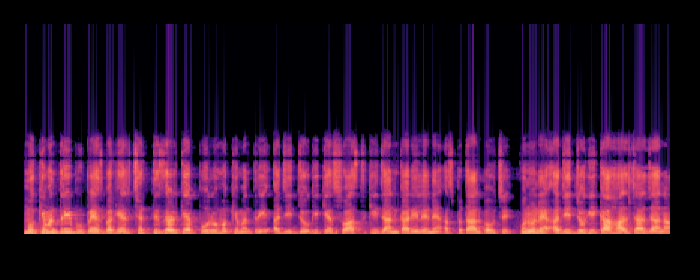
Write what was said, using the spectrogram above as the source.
मुख्यमंत्री भूपेश बघेल छत्तीसगढ़ के पूर्व मुख्यमंत्री अजीत जोगी के स्वास्थ्य की जानकारी लेने अस्पताल पहुँचे। उन्होंने अजीत जोगी का हालचाल जाना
